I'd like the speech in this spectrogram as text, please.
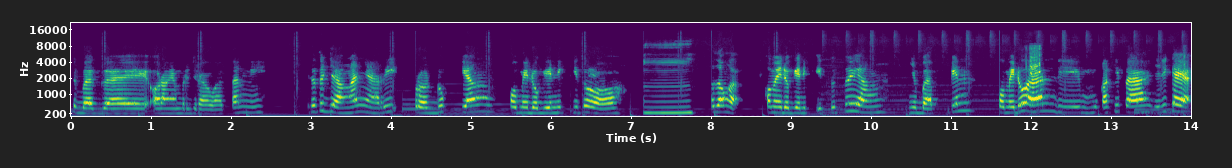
sebagai orang yang berjerawatan nih kita tuh jangan nyari produk yang komedogenik gitu loh. Hmm, Lo tau nggak? Komedogenik itu tuh yang nyebabin komedoan di muka kita. Jadi kayak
